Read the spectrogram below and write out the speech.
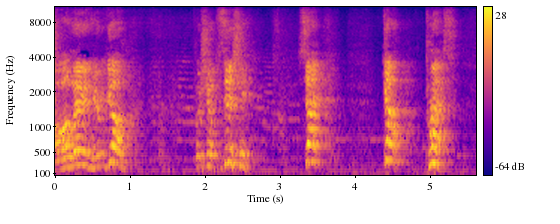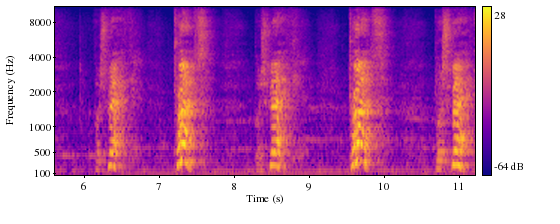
All in, here we go. Push up position. Set. Go. Press. Push back. Press. Push back. Press. Push back.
